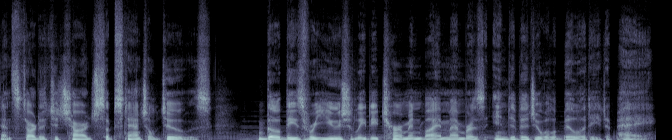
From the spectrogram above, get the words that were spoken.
and started to charge substantial dues, though these were usually determined by a member's individual ability to pay.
